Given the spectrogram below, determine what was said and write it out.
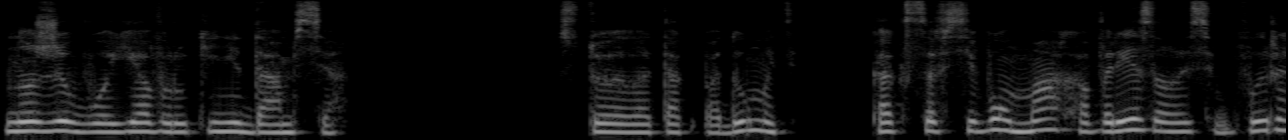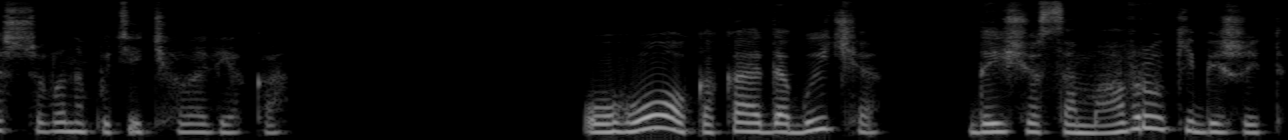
но живой я в руки не дамся. Стоило так подумать, как со всего маха врезалась в выросшего на пути человека. «Ого, какая добыча! Да еще сама в руки бежит!»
